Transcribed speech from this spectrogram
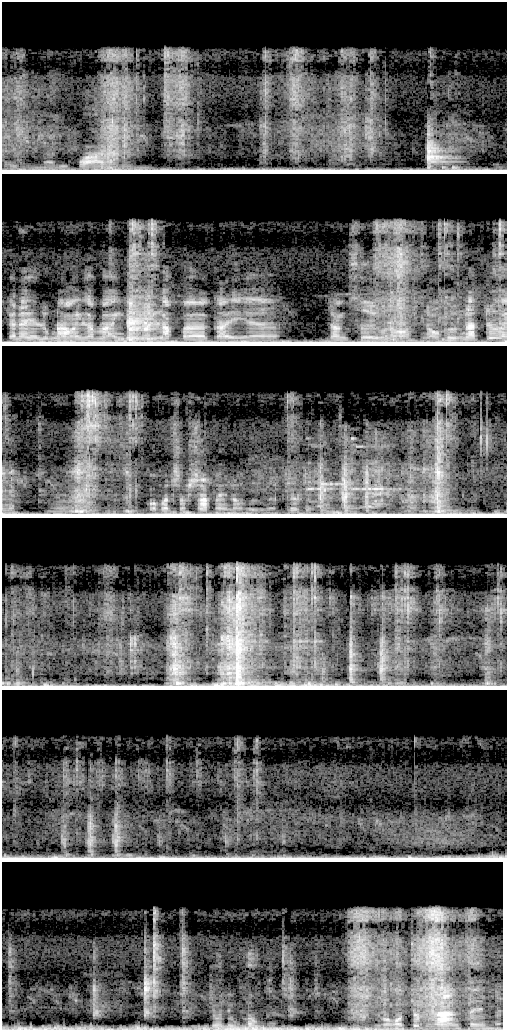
đấy nào đi qua cái này lúc nào anh lắp là anh để lắp ờ, cái ờ, răng sới của nó. Nó hướng ra trước anh nhé có phần sắp sắp này nó hướng ra trước chỗ trong không cả nó có chút ngang tên ạ.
